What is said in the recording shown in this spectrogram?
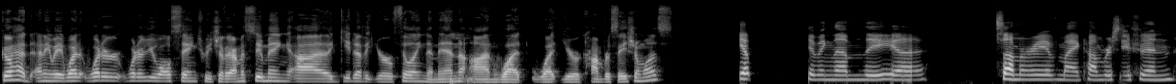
go ahead. Anyway, what what are what are you all saying to each other? I'm assuming, uh, Gita, that you're filling them in on what what your conversation was. Yep, giving them the uh, summary of my conversation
